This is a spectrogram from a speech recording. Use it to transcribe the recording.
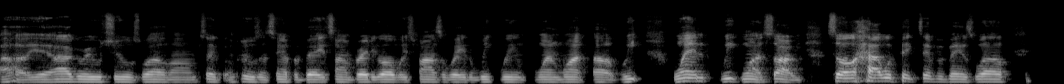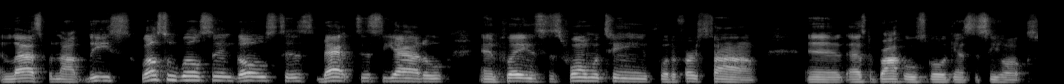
Uh, yeah, I agree with you as well. Um, I'm choosing Tampa Bay. Tom Brady always finds a way to week week win one uh week win week one. Sorry, so I would pick Tampa Bay as well. And last but not least, Russell Wilson goes to back to Seattle and plays his former team for the first time, and as the Broncos go against the Seahawks.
